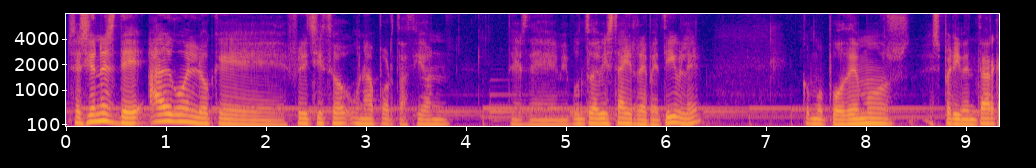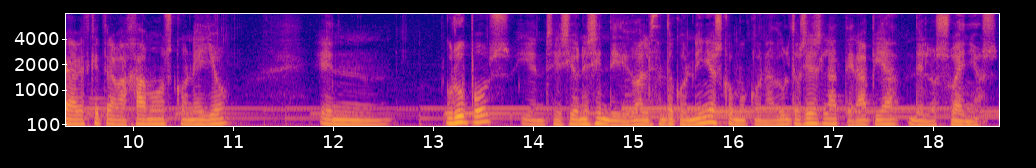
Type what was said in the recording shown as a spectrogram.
sesiones de algo en lo que Fritz hizo una aportación desde mi punto de vista irrepetible, como podemos experimentar cada vez que trabajamos con ello en grupos y en sesiones individuales, tanto con niños como con adultos, y es la terapia de los sueños.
